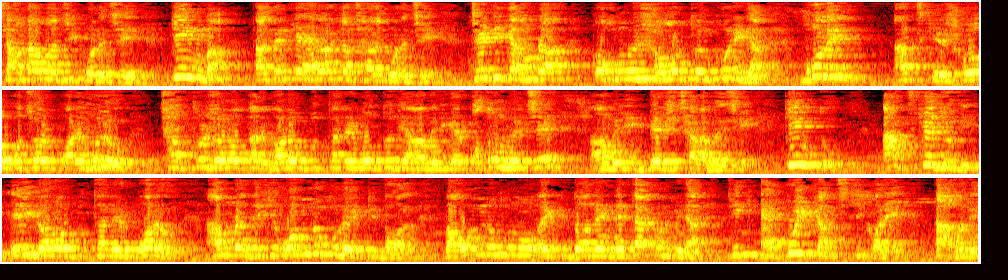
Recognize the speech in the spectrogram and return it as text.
চাঁদাবাজি করেছে, কিংবা তাদেরকে এলাকা ছাড়া করেছে, যেটিকে আমরা কখনোই সমর্থন করি না। বলে আজকে ষোলো বছর পরে হলেও ছাত্র জনতার গণ মধ্য দিয়ে আওয়ামী লীগের পতন হয়েছে, আওয়ামী লীগ দেশ ছাড়া হয়েছে। কিন্তু আজকে যদি এই গণ পরেও আমরা দেখি অন্য কোনো একটি দল বা অন্য কোনো একটি দলের নেতা কর্মীরা ঠিক একই কাজটি করে, তাহলে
